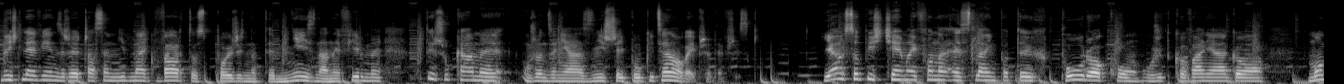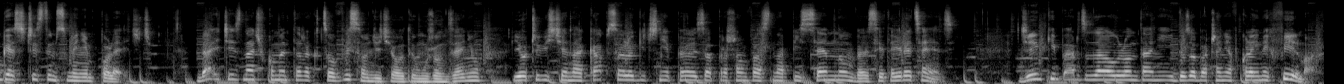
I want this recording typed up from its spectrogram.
Myślę więc, że czasem jednak warto spojrzeć na te mniej znane firmy, gdy szukamy urządzenia z niższej półki cenowej przede wszystkim. Ja osobiście iPhone'a S-Line po tych pół roku użytkowania go mogę z czystym sumieniem polecić. Dajcie znać w komentarzach, co wy sądzicie o tym urządzeniu i oczywiście na kapsologicznie.pl zapraszam was na pisemną wersję tej recenzji. Dzięki bardzo za oglądanie i do zobaczenia w kolejnych filmach.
